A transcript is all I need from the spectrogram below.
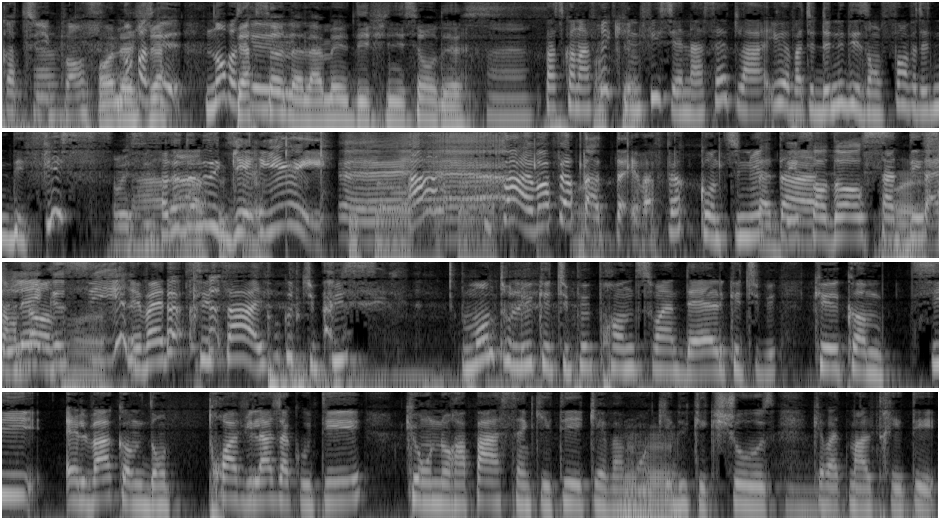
Quand tu y penses. On a Non, parce que- non, parce que- personne n'a la même définition de. Parce qu'en Afrique, une fille, c'est un asset, là. Elle va te donner des enfants, elle va te donner des fils. Elle va te donner c'est des ça. guerriers. C'est ça. C'est ça, elle va faire ta, elle va faire continuer Ta descendance. ta descendance. Ta legacy. Elle va être- c'est ça, il faut que tu puisses montre-lui que tu peux prendre soin d'elle, que tu peux, que comme si elle va comme dans trois villages à côté, qu'on n'aura pas à s'inquiéter qu'elle va manquer de quelque chose, qu'elle va être maltraitée.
